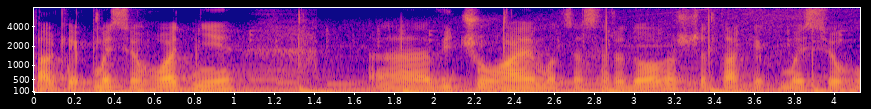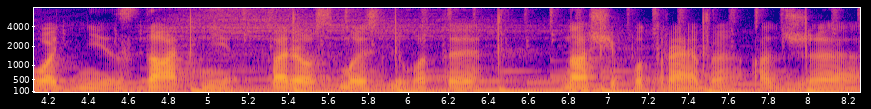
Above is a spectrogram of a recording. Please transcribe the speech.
Так як ми сьогодні е, відчуваємо це середовище, так як ми сьогодні здатні переосмислювати наші потреби, адже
